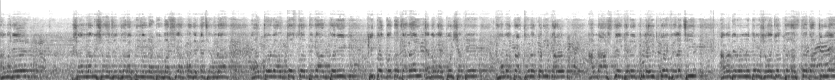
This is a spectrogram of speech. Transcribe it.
আমাদের সংগ্রামী সহযোদ্ধারা, প্রিয় নাটোরবাসী, আপনাদের কাছে আমরা অন্তর অন্তঃস্থল থেকে আন্তরিক কৃতজ্ঞতা জানাই এবং একই সাথে ক্ষমা প্রার্থনা করি, কারণ আমরা আসতে এখানে একটু লেট করে ফেলেছি। আমাদের অন্যতম সহযোদ্ধা আস্তাদ আবদুল্লাহ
